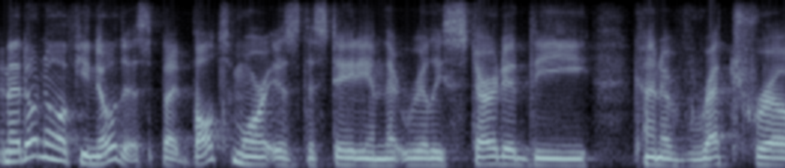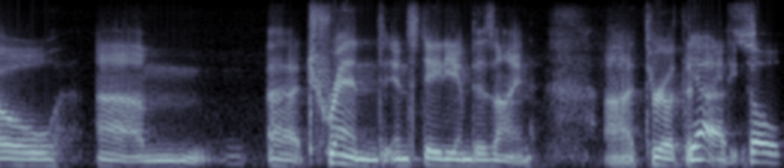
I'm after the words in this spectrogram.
And I don't know if you know this, but Baltimore is the stadium that really started the kind of retro um, uh, trend in stadium design uh, throughout the yeah, 90s. So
